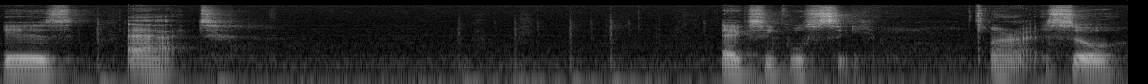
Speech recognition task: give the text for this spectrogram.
is at x equals c. All right, so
